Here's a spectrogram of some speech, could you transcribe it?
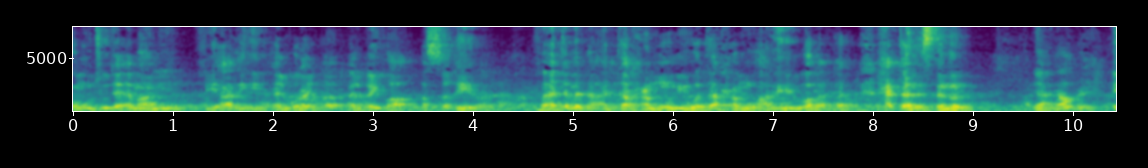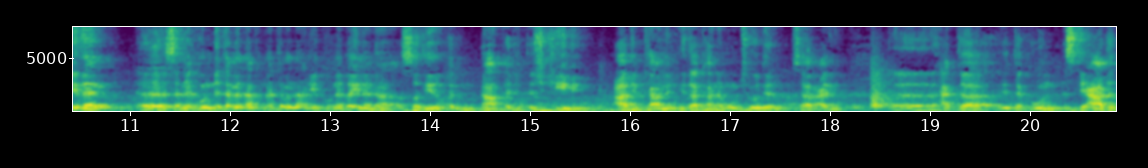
وموجودة أمامي في هذه الورقة البيضاء الصغيرة. فأتمنى أن ترحموني وترحموا هذه الورقة حتى نستمر. يعني. اذا آه، سنكون نتمنى نتمنى أن يكون بيننا الصديق الناقد التشكيلي عادل كامل إذا كان موجودا أستاذ علي. آه، حتى تكون استعادة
